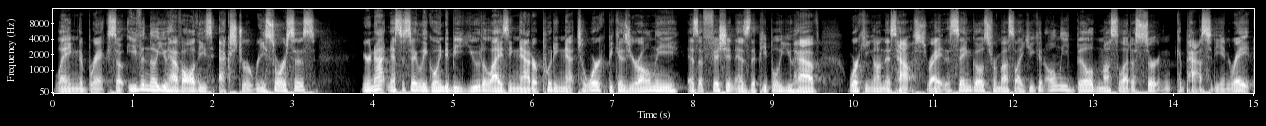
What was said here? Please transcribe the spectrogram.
laying the bricks. So even though you have all these extra resources, you're not necessarily going to be utilizing that or putting that to work because you're only as efficient as the people you have working on this house, right? The same goes for muscle. Like you can only build muscle at a certain capacity and rate.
